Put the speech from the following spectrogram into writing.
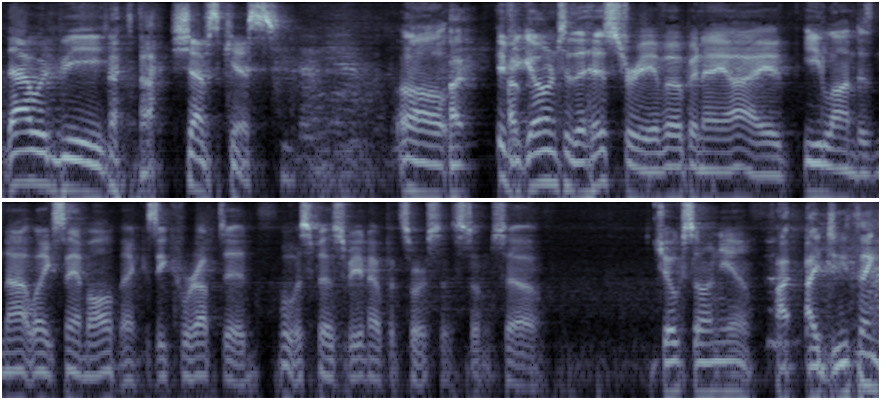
That would be chef's kiss. Well, if you go into the history of OpenAI, Elon does not like Sam Altman because he corrupted what was supposed to be an open source system. So, jokes on you. I, I do think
